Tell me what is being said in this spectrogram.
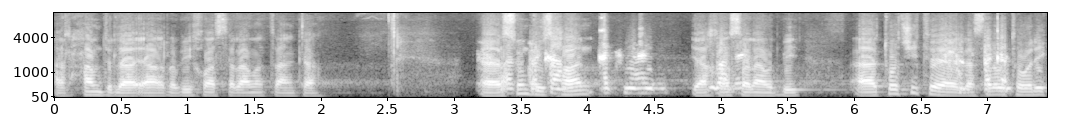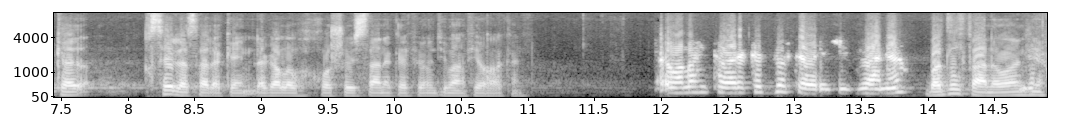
الحمد لله يا ربي خوا سلامة تانكا آه، سندوس خان يا خوا سلامة بي آه، تو چيت یاخوا سلامت بیت تۆ چیت لەسەر تەوەری کە قسەی لەسەرەکەین لەگەڵ خۆشەویستانەکە پەیوەندیمان پێواکەن وڵی تەوەەکەت زۆر تەوەێکی جوانە بەدڵتانەوە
